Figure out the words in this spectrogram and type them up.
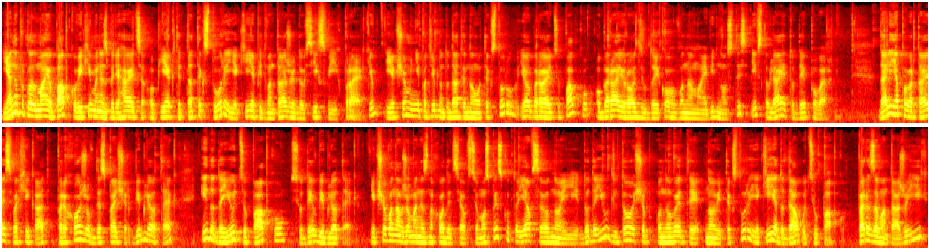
Я, наприклад, маю папку, в якій мене зберігаються об'єкти та текстури, які я підвантажую до всіх своїх проєктів. І якщо мені потрібно додати нову текстуру, я обираю цю папку, обираю розділ, до якого вона має відноситись, і вставляю туди поверхню. Далі я повертаюсь в архікад, переходжу в диспетчер бібліотек і додаю цю папку сюди в бібліотеки. Якщо вона вже в мене знаходиться в цьому списку, то я все одно її додаю для того, щоб оновити нові текстури, які я додав у цю папку. Перезавантажую їх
